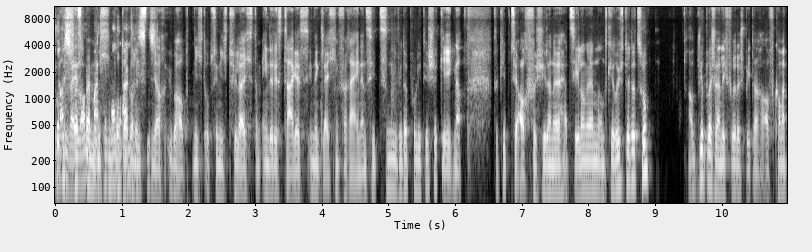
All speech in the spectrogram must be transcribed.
Man das weiß bei manchen Protagonisten ja auch überhaupt nicht, ob sie nicht vielleicht am Ende des Tages in den gleichen Vereinen sitzen wie der politische Gegner. Da gibt es ja auch verschiedene Erzählungen und Gerüchte dazu. Wird wahrscheinlich früher oder später auch aufkommen.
